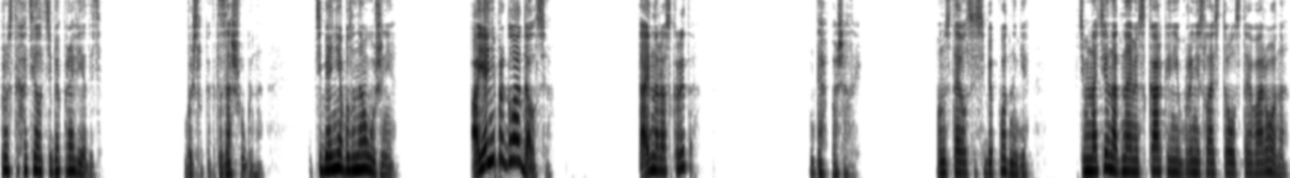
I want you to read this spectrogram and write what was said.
просто хотела тебя проведать». Вышло как-то зашуганно. «Тебя не было на ужине». А я не проголодался. Тайна раскрыта. Да, пожалуй. Он уставился себе под ноги. В темноте над нами с карканьем пронеслась толстая ворона.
